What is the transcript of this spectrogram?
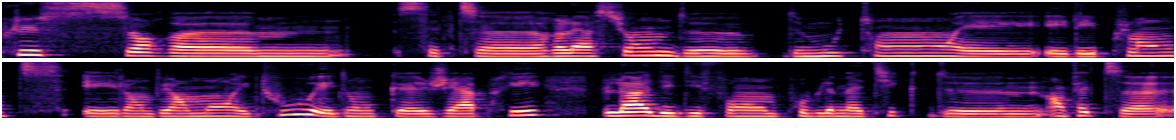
plus sur cette euh, relation de, de moutons et, et, les plantes et l'environnement et tout. Et donc, euh, j'ai appris là des différentes problématiques de. En fait, euh,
